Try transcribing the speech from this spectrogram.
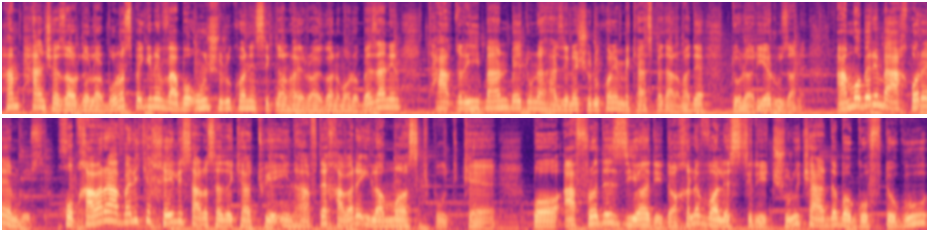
هم 5000 دلار بونوس بگیریم و با اون شروع کنین سیگنال های رایگان ما رو بزنین. تقریبا بدون هزینه شروع کنیم به کسب درآمد دلاری روزانه. اما بریم به اخبار امروز. خب خبر اولی که خیلی سر و صدا کرد توی این هفته خبر ایلان ماسک بود که با افراد زیادی داخل وال استریت شروع کرده با گفتگو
